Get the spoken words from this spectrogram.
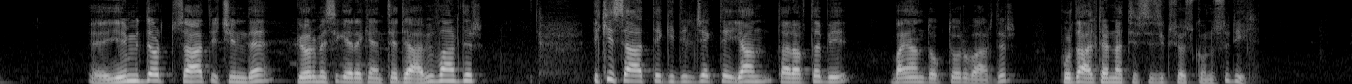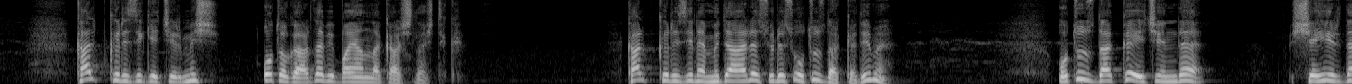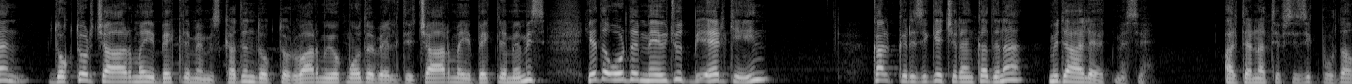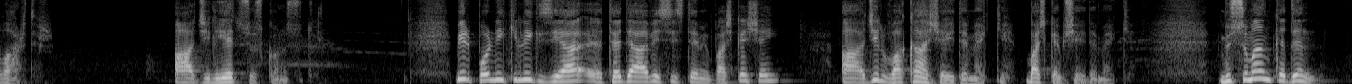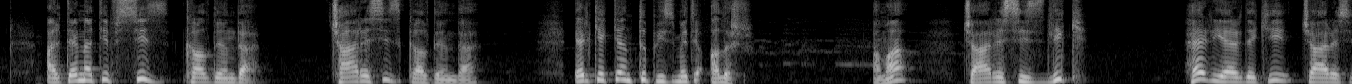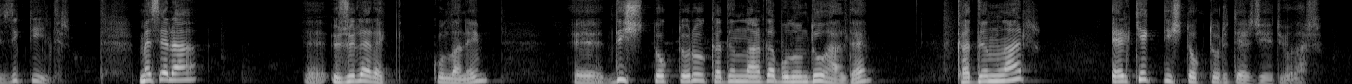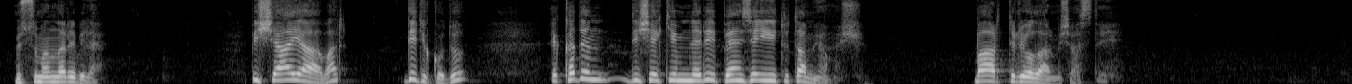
24 e, saat içinde görmesi gereken tedavi vardır. 2 saatte gidilecek de yan tarafta bir bayan doktor vardır. Burada alternatifsizlik söz konusu değil. Kalp krizi geçirmiş otogarda bir bayanla karşılaştık. Kalp krizine müdahale süresi 30 dakika değil mi? 30 dakika içinde şehirden doktor çağırmayı beklememiz, kadın doktor var mı yok mu o da belli değil, çağırmayı beklememiz ya da orada mevcut bir erkeğin kalp krizi geçiren kadına müdahale etmesi. Alternatifsizlik burada vardır. Aciliyet söz konusudur. Bir poliklinik ziya, tedavi sistemi başka şey, acil vaka şey demek ki, başka bir şey demek ki. Müslüman kadın alternatifsiz kaldığında, çaresiz kaldığında erkekten tıp hizmeti alır. Ama çaresizlik her yerdeki çaresizlik değildir. Mesela e, üzülerek kullanayım. E, diş doktoru kadınlarda bulunduğu halde kadınlar erkek diş doktoru tercih ediyorlar. Müslümanları bile. Bir şaya var. Dedikodu. E, kadın diş hekimleri pense iyi tutamıyormuş. Bağırttırıyorlarmış hastayı.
